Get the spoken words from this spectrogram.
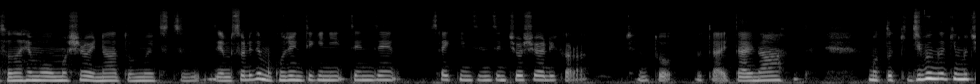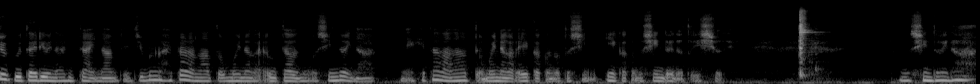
その辺も面白いなと思いつつ、でもそれでも個人的に全然、最近全然調子悪いから、ちゃんと歌いたいな、みたいな。もっと自分が気持ちよく歌えるようになりたいな、みたいな。自分が下手だなと思いながら歌うのもしんどいな、ね、下手だなって思いながら絵描くのとし絵描くのしんどいのと一緒で。もうしんどいな、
